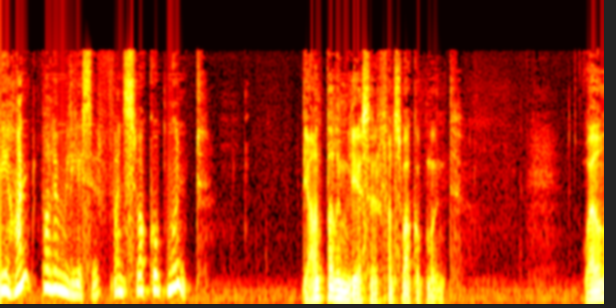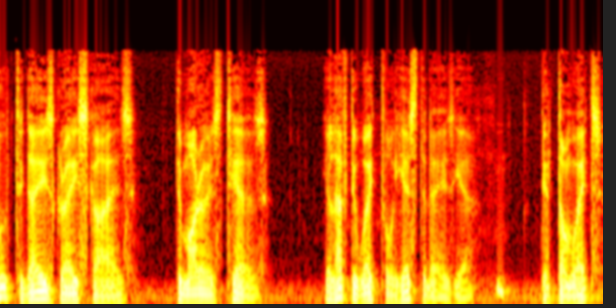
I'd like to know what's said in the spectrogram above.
Die handpalmleser van Swakopmund. Die handpalmleser van Swakopmund. Well, today's grey skies, tomorrow's tears. You'll have to wait till yesterday is here. Dear Tom Waits.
